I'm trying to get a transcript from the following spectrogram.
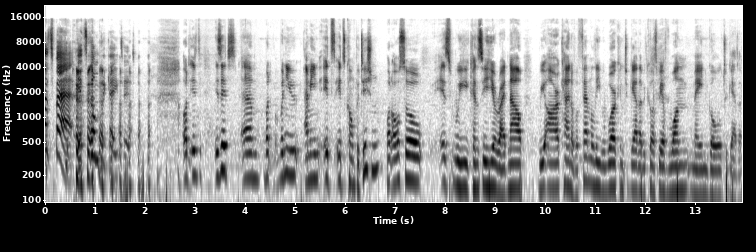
that's fair. It's complicated. Or is is it? Um, but when you, I mean, it's it's competition, but also as we can see here right now, we are kind of a family. We're working together because we have one main goal together.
